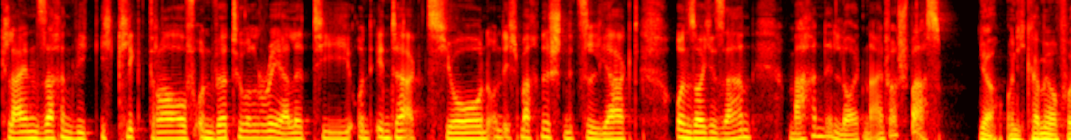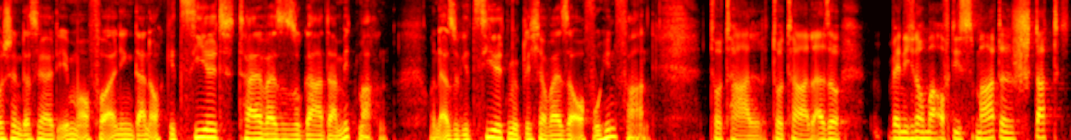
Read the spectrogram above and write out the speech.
kleinen Sachen wie ich klicke drauf und Virtual Reality und Interaktion und ich mache eine Schnitzeljagd und solche Sachen machen den Leuten einfach Spaß. Ja, und ich kann mir auch vorstellen, dass sie halt eben auch vor allen Dingen dann auch gezielt teilweise sogar da mitmachen und also gezielt möglicherweise auch wohin fahren. Total, total. Also wenn ich nochmal auf die smarte Stadt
